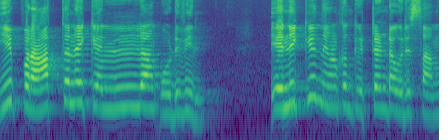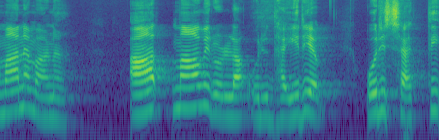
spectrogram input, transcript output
ഈ പ്രാർത്ഥനയ്ക്കെല്ലാം ഒടുവിൽ എനിക്ക് നിങ്ങൾക്ക് കിട്ടേണ്ട ഒരു സമ്മാനമാണ് ആത്മാവിലുള്ള ഒരു ധൈര്യം ഒരു ശക്തി.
